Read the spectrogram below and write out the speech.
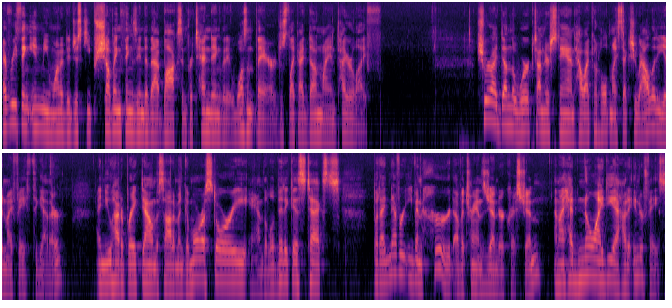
Everything in me wanted to just keep shoving things into that box and pretending that it wasn't there, just like I'd done my entire life. Sure, I'd done the work to understand how I could hold my sexuality and my faith together, I knew how to break down the Sodom and Gomorrah story and the Leviticus texts, but I'd never even heard of a transgender Christian, and I had no idea how to interface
